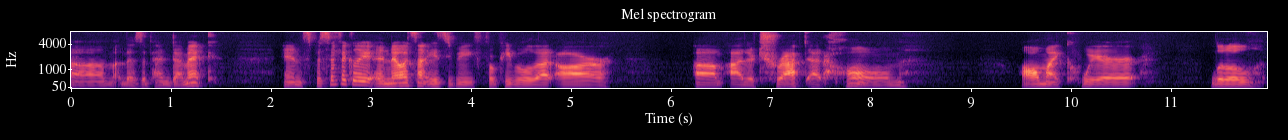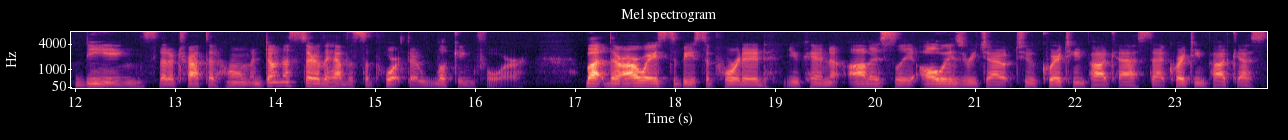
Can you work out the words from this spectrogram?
um, there's a pandemic. And specifically, I know it's not easy for people that are um, either trapped at home, all my queer little beings that are trapped at home and don't necessarily have the support they're looking for. But there are ways to be supported. You can obviously always reach out to Queer Teen Podcast at queerteenpodcast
